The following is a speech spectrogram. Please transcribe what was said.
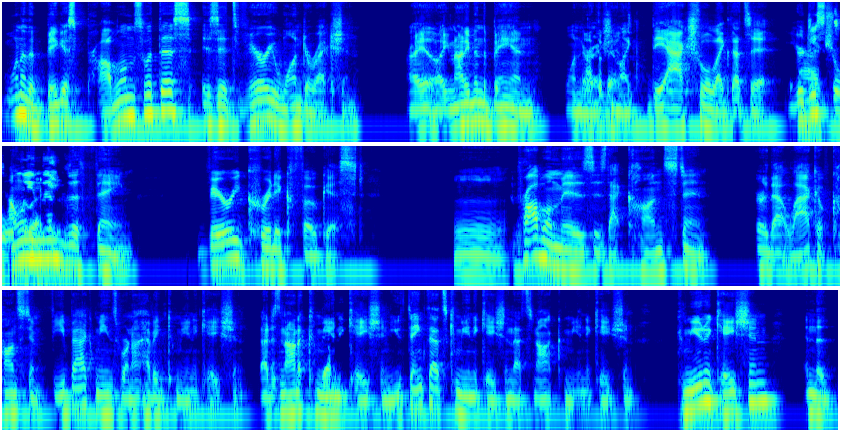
one of the biggest problems with this is it's very one direction, right? Like not even the band one Not the direction, band. like the actual, like that's it. You're just telling direction. them the thing. Very critic focused. Mm, The problem is, is that constant or that lack of constant feedback means we're not having communication. That is not a communication. You think that's communication. That's not communication. Communication and the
